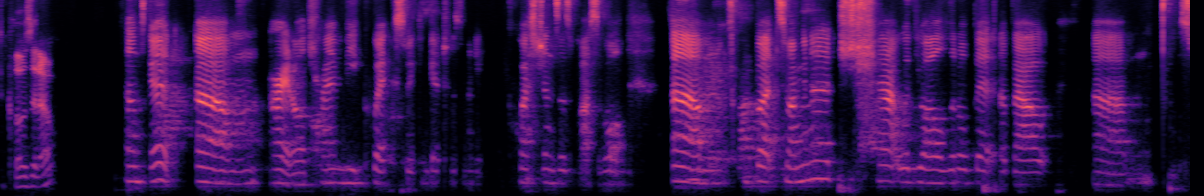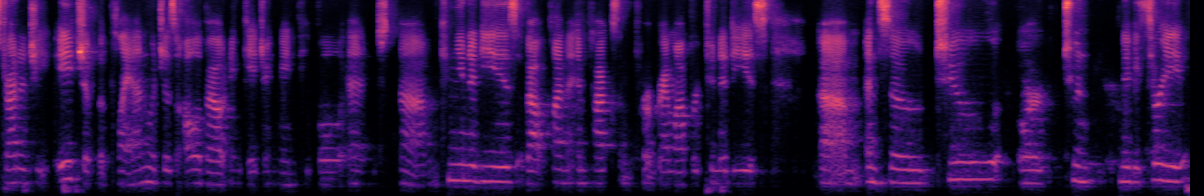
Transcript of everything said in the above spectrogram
to close it out. Sounds good. Um, all right, I'll try and be quick so we can get to as many questions as possible. Um, but so I'm gonna chat with you all a little bit about um, strategy H of the plan, which is all about engaging Maine people and um, communities about climate impacts and program opportunities. Um, and so two or two, maybe three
